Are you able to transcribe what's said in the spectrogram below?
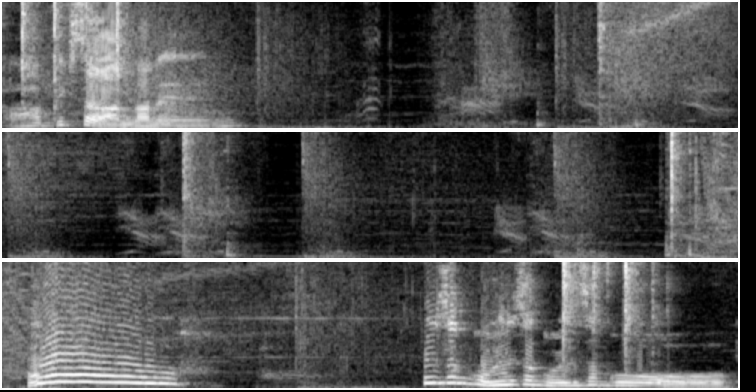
아 픽사가 안 나네 오 회상고 회상고 회상고.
